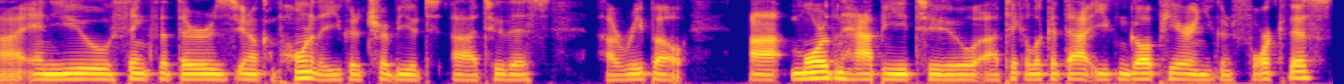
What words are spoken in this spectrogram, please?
uh, and you think that there's you know a component that you could attribute uh, to this uh, repo. Uh, more than happy to take a look at that. You can go up here and you can fork this,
